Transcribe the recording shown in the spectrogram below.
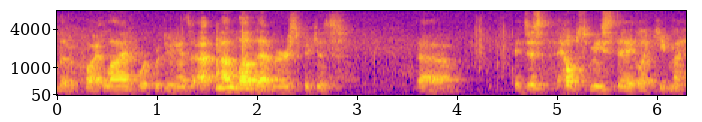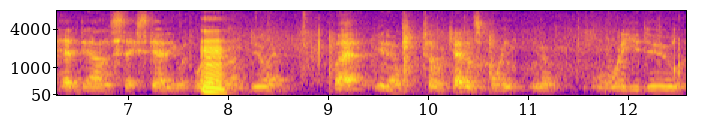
live a quiet life, work with your hands. I, I love that verse because uh, it just helps me stay, like keep my head down and stay steady with whatever Mm. I'm doing. But, you know, to Kevin's point, you know, what do you do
